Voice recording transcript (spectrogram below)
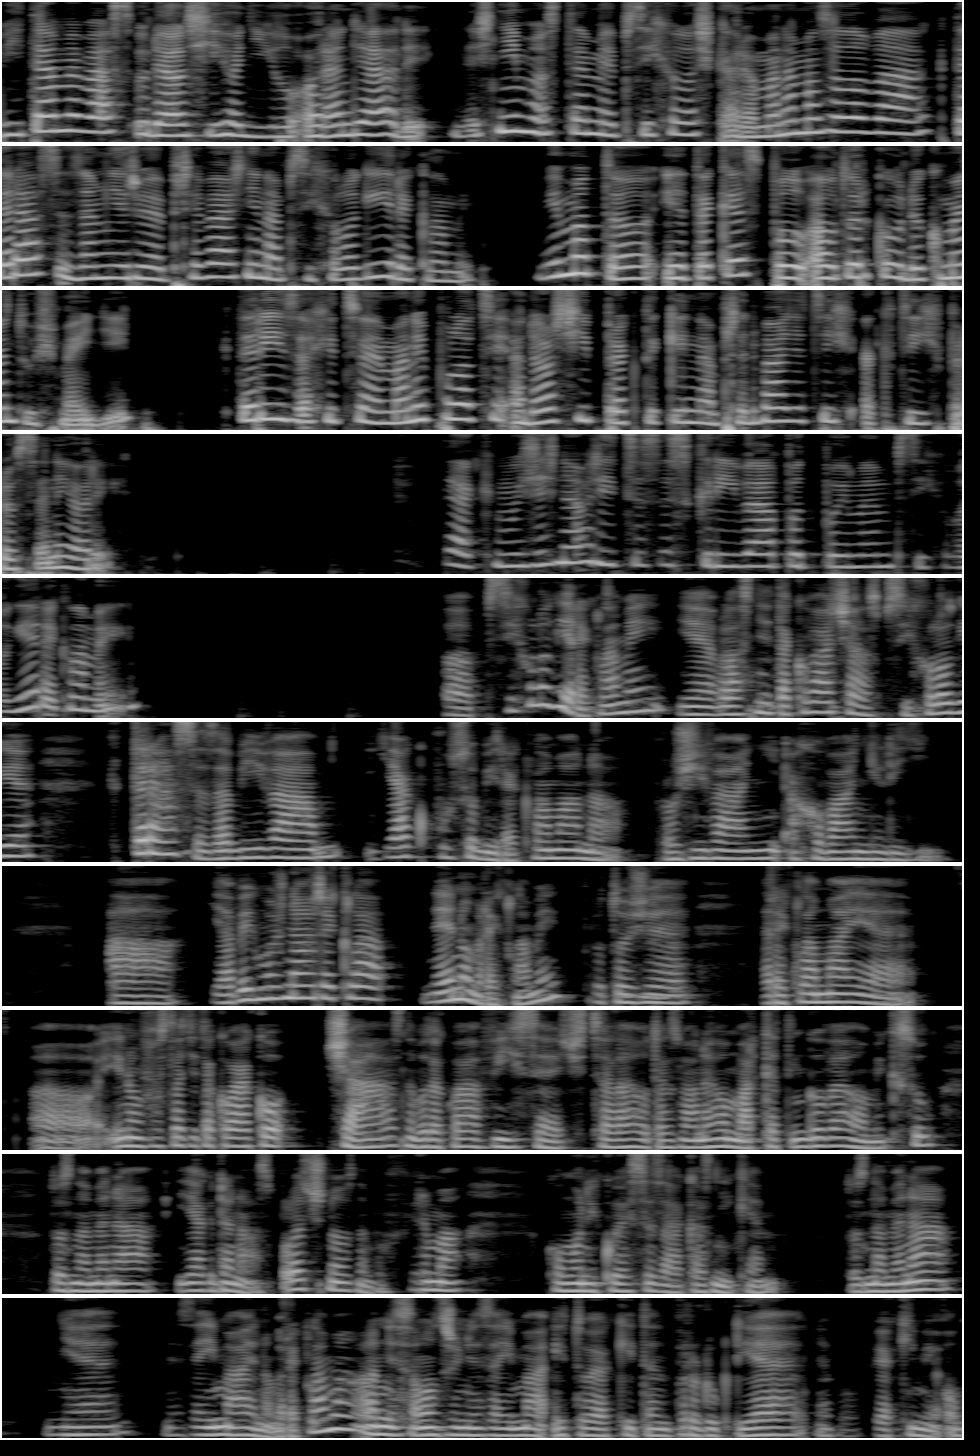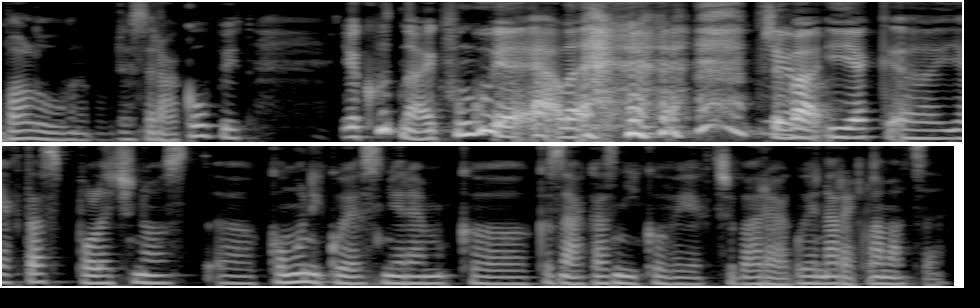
Vítáme vás u dalšího dílu Orandiády. Dnešním hostem je psycholožka Romana Mazelová, která se zaměřuje převážně na psychologii reklamy. Mimo to je také spoluautorkou dokumentu Šmejdi, který zachycuje manipulaci a další praktiky na předváděcích akcích pro seniory. Tak, můžeš nám říct, co se skrývá pod pojmem psychologie reklamy? Eh, psychologie reklamy je vlastně taková část psychologie, která se zabývá, jak působí reklama na prožívání a chování lidí. A já bych možná řekla nejenom reklamy, protože reklama je uh, jenom v podstatě taková jako část nebo taková výseč celého takzvaného marketingového mixu. To znamená, jak daná společnost nebo firma komunikuje se zákazníkem. To znamená, mě nezajímá jenom reklama, ale mě samozřejmě zajímá i to, jaký ten produkt je, nebo v jakým je obalu, nebo kde se dá koupit, jak chutná, jak funguje, ale třeba jo. i jak, eh, jak ta společnost eh, komunikuje směrem k, k zákazníkovi, jak třeba reaguje na reklamace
